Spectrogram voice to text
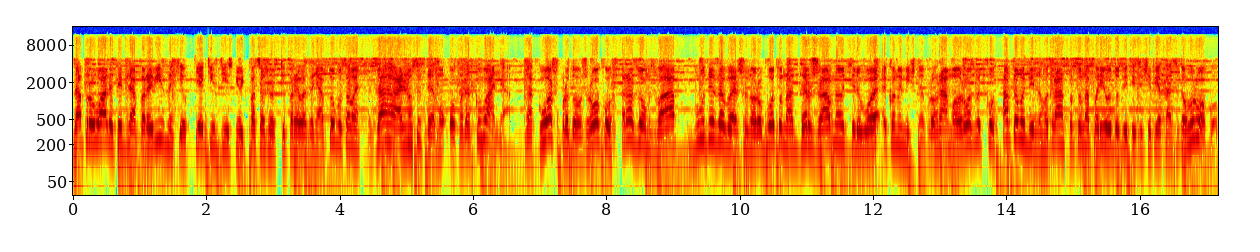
запровадити для перевізників, які здійснюють пасажирські перевезення автобусами, загальну систему оподаткування. Також впродовж року разом з ВААП буде завершено роботу над державною цільовою економічною програмою розвитку автомобільного транспорту на період до 2015 року.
